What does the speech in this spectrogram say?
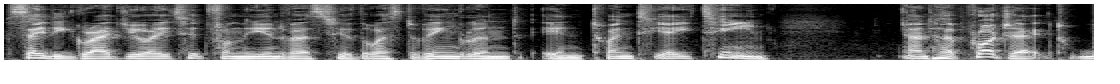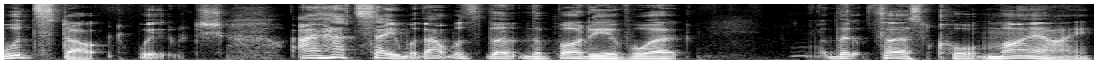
Sadie graduated from the University of the West of England in 2018 and her project Woodstock, which I have to say, well, that was the, the body of work that first caught my eye,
